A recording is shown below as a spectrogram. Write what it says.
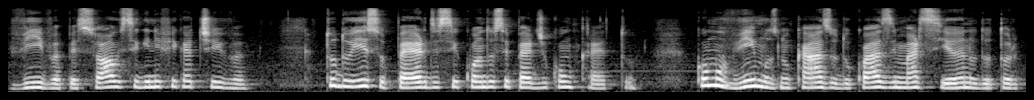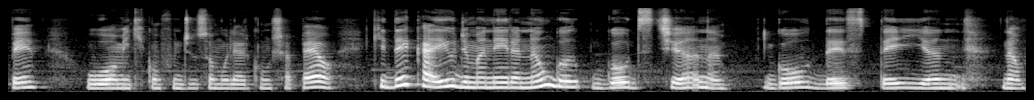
viva, pessoal e significativa. Tudo isso perde-se quando se perde o concreto. Como vimos no caso do quase marciano Dr. P., o homem que confundiu sua mulher com um chapéu, que decaiu de maneira não goldstiana Goldsteiniana, não,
